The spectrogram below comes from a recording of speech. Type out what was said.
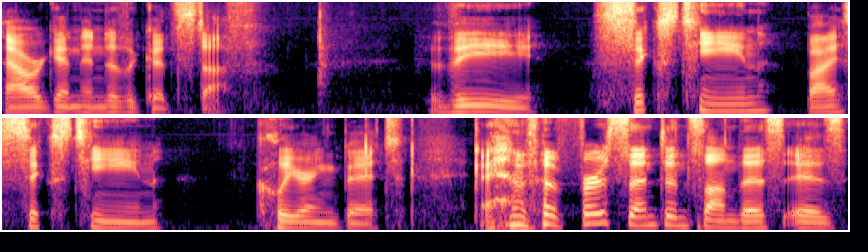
Now we're getting into the good stuff. The 16 by 16 clearing bit. And the first sentence on this is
